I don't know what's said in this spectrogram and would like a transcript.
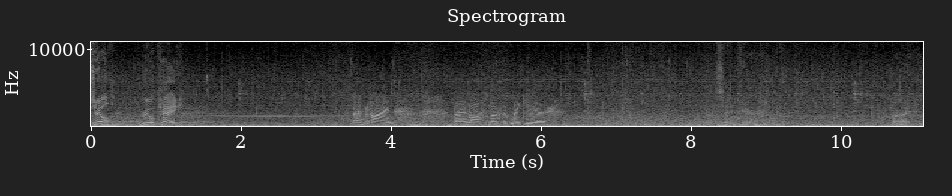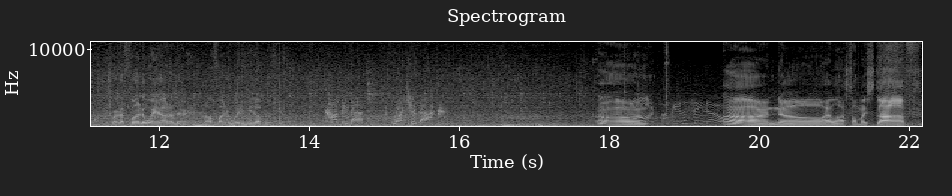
Jill, are you okay? I'm fine, but I lost most of my gear. Same here. Alright, try to find a way out of there, and I'll find a way to meet up with you. Copy that. Watch your back. Oh, oh no. I lost all my stuff.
